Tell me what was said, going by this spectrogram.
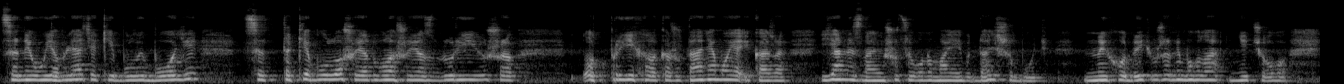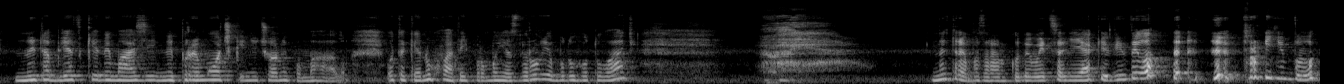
Це не уявлять, які були болі. Це таке було, що я думала, що я здурію, що от приїхала, кажу, Таня моя, і каже: я не знаю, що це воно має далі бути. Не ходить вже не могла нічого. Ні таблетки, ні мазі, ні примочки, нічого не допомагало. Отаке, ну хватить про моє здоров'я, буду готувати. Не треба зранку дивитися ніяке відео про їду.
